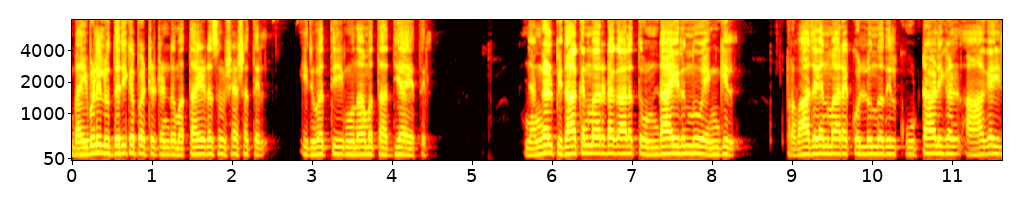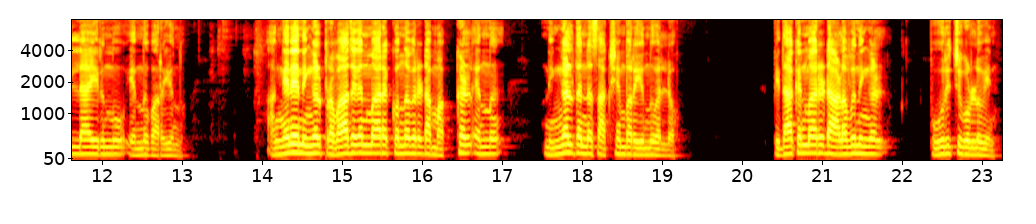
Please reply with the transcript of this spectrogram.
ബൈബിളിൽ ഉദ്ധരിക്കപ്പെട്ടിട്ടുണ്ട് മത്തായിയുടെ സുവിശേഷത്തിൽ ഇരുപത്തി മൂന്നാമത്തെ അധ്യായത്തിൽ. ഞങ്ങൾ പിതാക്കന്മാരുടെ കാലത്ത് ഉണ്ടായിരുന്നു എങ്കിൽ പ്രവാചകന്മാരെ കൊല്ലുന്നതിൽ കൂട്ടാളികൾ ആകെയില്ലായിരുന്നു എന്ന് പറയുന്നു. അങ്ങനെ നിങ്ങൾ പ്രവാചകന്മാരെ കൊന്നവരുടെ മക്കൾ എന്ന് നിങ്ങൾ തന്നെ സാക്ഷ്യം പറയുന്നുവല്ലോ. പിതാക്കന്മാരുടെ അളവ് നിങ്ങൾ പൂരിച്ചുകൊള്ളുവിൻ.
